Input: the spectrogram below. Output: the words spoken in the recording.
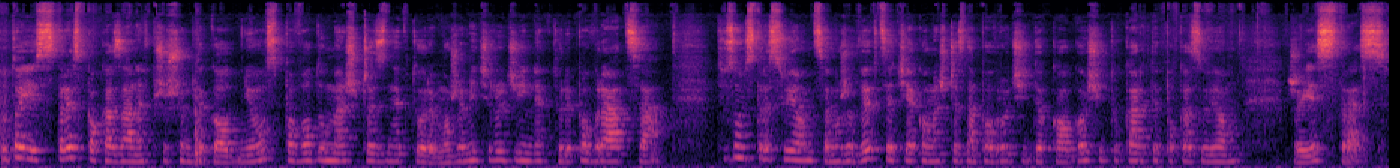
Tutaj jest stres pokazany w przyszłym tygodniu z powodu mężczyzny, który może mieć rodzinę, który powraca. To są stresujące. Może wy chcecie jako mężczyzna powrócić do kogoś i tu karty pokazują, że jest stres.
